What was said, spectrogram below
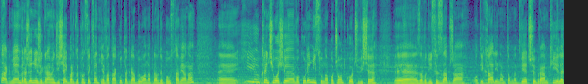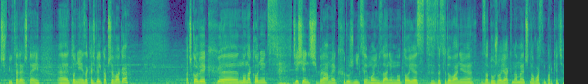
Tak, miałem wrażenie, że gramy dzisiaj bardzo konsekwentnie w ataku, ta gra była naprawdę poustawiana e, i kręciło się wokół remisu na początku. Oczywiście e, zawodnicy z Zabrza odjechali nam tam na dwie, trzy bramki, lecz w piłce ręcznej e, to nie jest jakaś wielka przewaga. Aczkolwiek e, no na koniec 10 bramek różnicy moim zdaniem no to jest zdecydowanie za dużo jak na mecz na własnym parkiecie.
